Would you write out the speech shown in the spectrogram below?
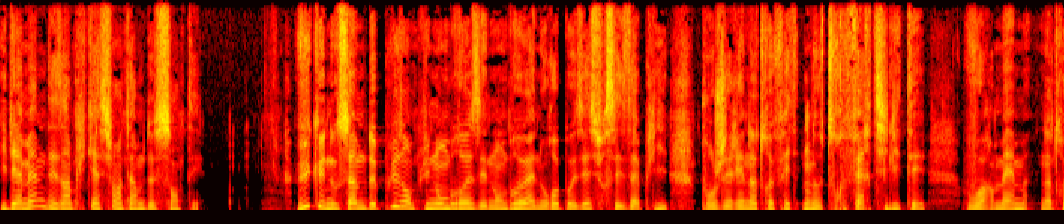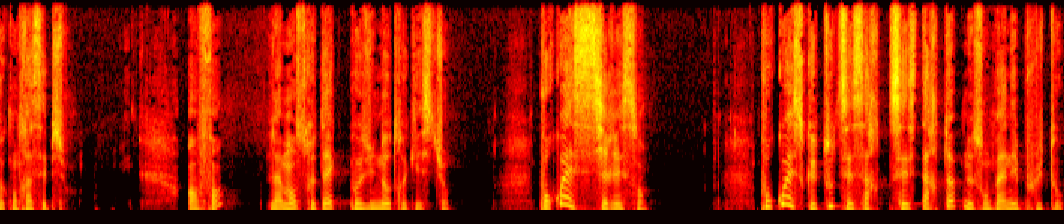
Il y a même des implications en termes de santé. Vu que nous sommes de plus en plus nombreuses et nombreux à nous reposer sur ces applis pour gérer notre, fe- notre fertilité, voire même notre contraception. Enfin, la Menstrutech pose une autre question. Pourquoi est-ce si récent? Pourquoi est-ce que toutes ces, ces startups ne sont pas nées plus tôt?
